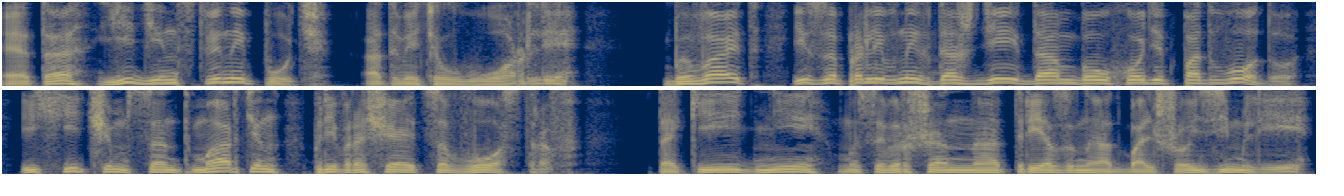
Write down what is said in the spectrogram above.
«Это единственный путь», — ответил Уорли. «Бывает, из-за проливных дождей дамба уходит под воду, и Хитчем Сент-Мартин превращается в остров такие дни мы совершенно отрезаны от большой земли».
